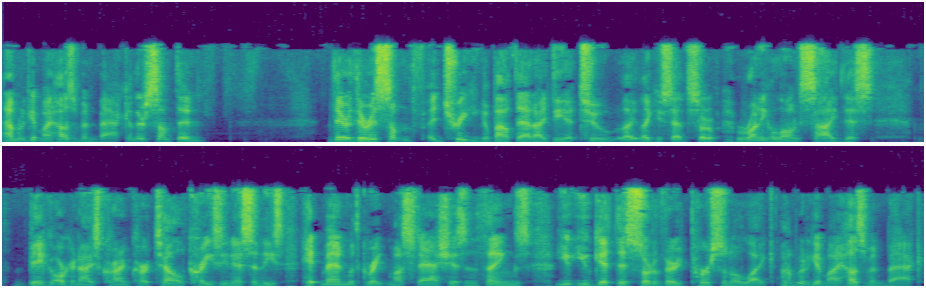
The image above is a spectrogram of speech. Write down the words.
I'm gonna get my husband back, and there's something. There, there is something intriguing about that idea too. Like, like you said, sort of running alongside this big organized crime cartel craziness and these hitmen with great mustaches and things. You, you get this sort of very personal, like, I'm going to get my husband back.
